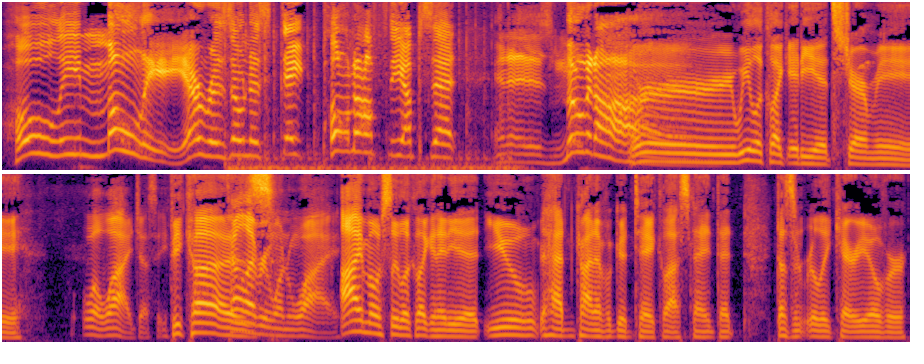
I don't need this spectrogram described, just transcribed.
Holy moly! Arizona State pulled off the upset and is moving on. We're, we look like idiots, Jeremy. well, why, Jesse? Because Tell everyone why. I mostly look like an idiot. You had kind of a good take last night that doesn't really carry over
